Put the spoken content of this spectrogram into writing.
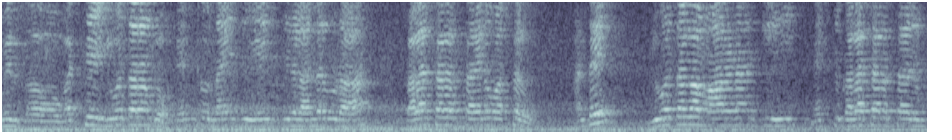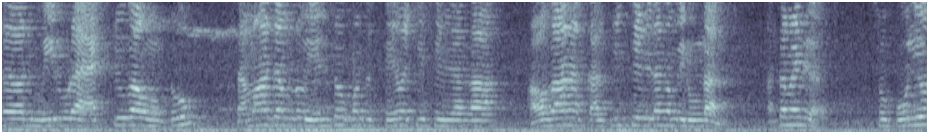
మీరు వచ్చే యువతరంలో టెన్త్ నైన్త్ ఎయిత్ పిల్లలందరూ కూడా కళాశాల స్థాయిలో వస్తారు. అంటే యువతగా మారడానికి నెక్స్ట్ కళాశాల స్థాయిలో ఉంటుంది కాబట్టి మీరు కూడా యాక్టివ్గా ఉంటూ సమాజంలో ఎంతో కొంత సేవ చేసే విధంగా అవగాహన కల్పించే విధంగా మీరు ఉండాలి. అర్థమైంది కదా? సో పోలియో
